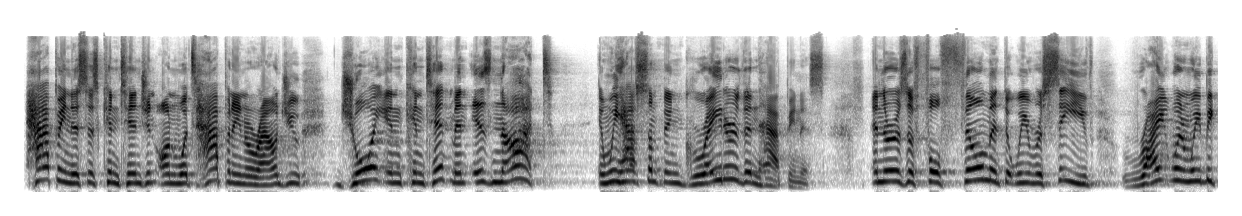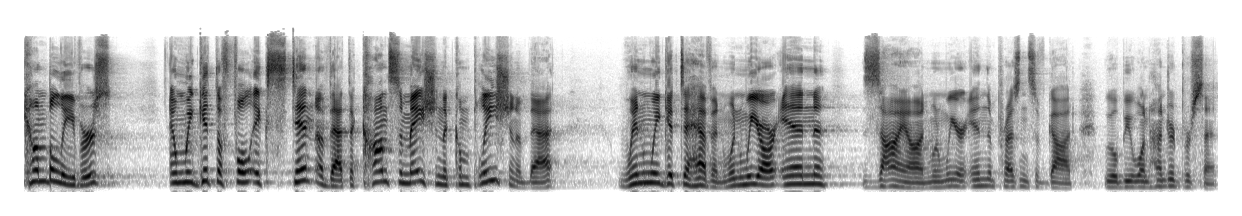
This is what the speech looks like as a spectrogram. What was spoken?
Happiness is contingent on what's happening around you. Joy and contentment is not. And we have something greater than happiness. And there is a fulfillment that we receive right when we become believers, and we get the full extent of that, the consummation, the completion of that when we get to heaven, when we are in Zion, when we are in the presence of God. We will be 100%.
